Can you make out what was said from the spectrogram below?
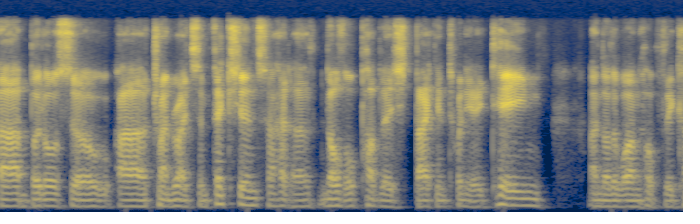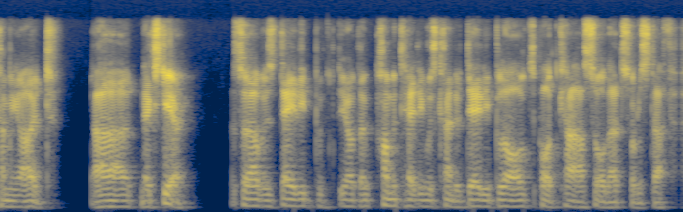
um, but also uh, trying to write some fiction. So I had a novel published back in 2018, another one hopefully coming out uh, next year. So that was daily, you know, the commentating was kind of daily blogs, podcasts, all that sort of stuff.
